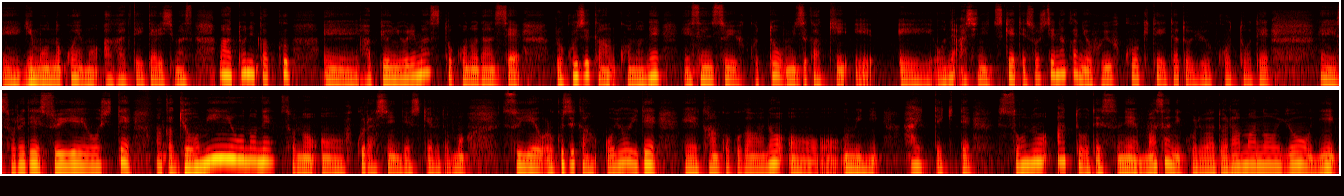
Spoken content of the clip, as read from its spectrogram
えー、疑問の声も上がっていたりします。まあ、とにかく、えー、発表によりますとこの男性6時間このね潜水服と水かき、えーえー、をね足につけてそして中には冬服を着ていたということで、えー、それで水泳をしてなんか漁民用のねその服らしいんですけれども水泳を6時間泳いで、えー、韓国側の海に入ってきてその後ですねまさにこれはドラマのように、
